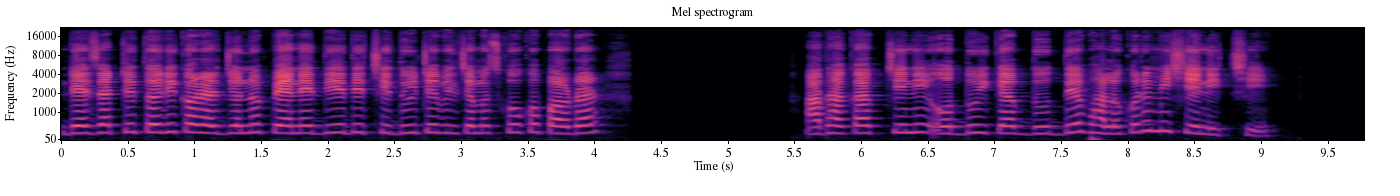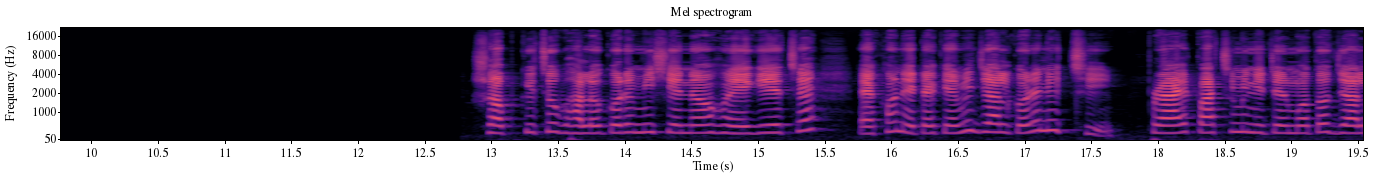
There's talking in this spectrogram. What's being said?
ডেজার্টটি তৈরি করার জন্য প্যানে দিয়ে দিচ্ছি দুই টেবিল চামচ কোকো পাউডার আধা কাপ চিনি ও দুই কাপ দুধ দিয়ে ভালো করে মিশিয়ে নিচ্ছি। সব কিছু ভালো করে মিশিয়ে নেওয়া হয়ে গিয়েছে। এখন এটাকে আমি জাল করে নিচ্ছি। প্রায় পাঁচ মিনিটের মতো জাল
